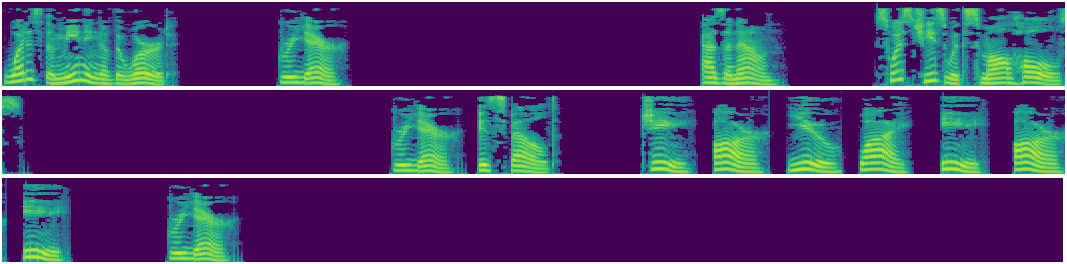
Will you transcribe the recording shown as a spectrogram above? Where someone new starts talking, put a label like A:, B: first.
A: What is the meaning of the word Gruyere as a noun? Swiss cheese with small holes. Gruyere is spelled G R U Y E R E. Gruyere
